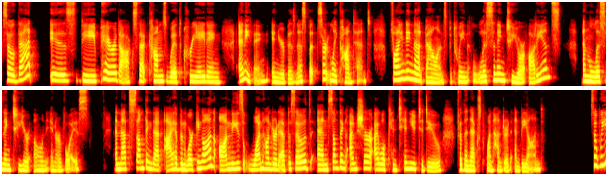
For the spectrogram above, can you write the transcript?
So that is the paradox that comes with creating anything in your business, but certainly content. Finding that balance between listening to your audience and listening to your own inner voice. And that's something that I have been working on on these 100 episodes, and something I'm sure I will continue to do for the next 100 and beyond. So, we've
